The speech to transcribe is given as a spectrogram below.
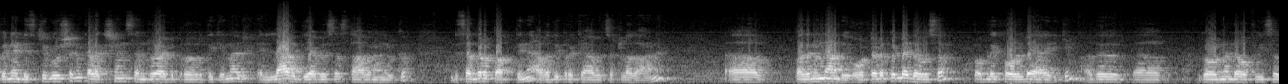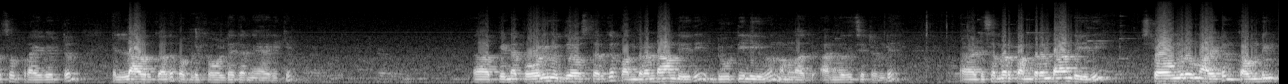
പിന്നെ ഡിസ്ട്രിബ്യൂഷൻ കളക്ഷൻ സെന്ററുമായിട്ട് പ്രവർത്തിക്കുന്ന എല്ലാ വിദ്യാഭ്യാസ സ്ഥാപനങ്ങൾക്കും ഡിസംബർ പത്തിന് അവധി പ്രഖ്യാപിച്ചിട്ടുള്ളതാണ്. പതിനൊന്നാം തീയതി വോട്ടെടുപ്പിന്റെ ദിവസം പബ്ലിക് ഹോളിഡേ ആയിരിക്കും. അത് ഗവൺമെന്റ് ഓഫീസേഴ്സും പ്രൈവറ്റും എല്ലാവർക്കും അത് പബ്ലിക് ഹോളിഡേ തന്നെയായിരിക്കും. പിന്നെ പോളിംഗ് ഉദ്യോഗസ്ഥർക്ക് പന്ത്രണ്ടാം തീയതി ഡ്യൂട്ടി ലീവും നമ്മൾ അനുവദിച്ചിട്ടുണ്ട്. ഡിസംബർ പന്ത്രണ്ടാം തീയതി സ്ട്രോങ് റൂമായിട്ടും കൗണ്ടിംഗ്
